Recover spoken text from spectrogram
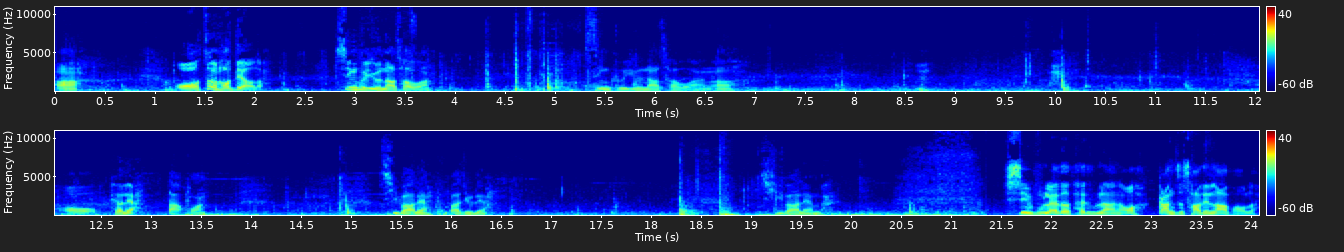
啊，哦，正好钓了，幸亏有那草网，幸亏有拿草网啊。哦，漂亮，大黄，七八两，八九两，七八两吧。幸福来的太突然了哦，杆子差点拉跑了。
